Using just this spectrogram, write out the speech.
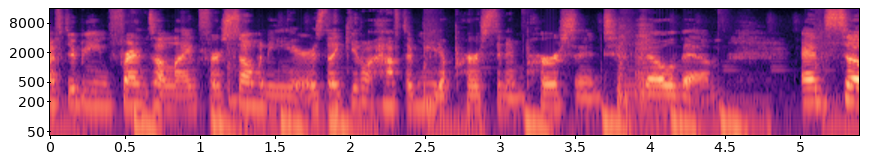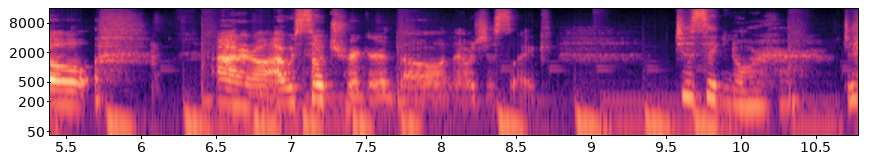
After being friends online for so many years, like you don't have to meet a person in person to know them. And so I don't know. I was so triggered though, and I was just like, just ignore her.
